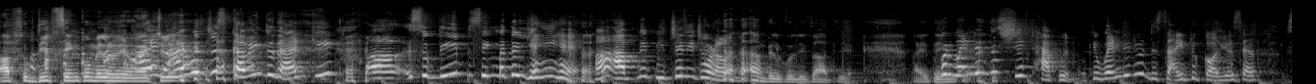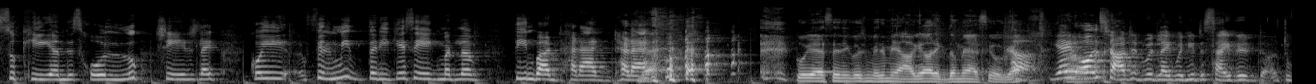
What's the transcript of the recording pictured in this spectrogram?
आप सुखदीप सिंह को मिल रहे हो actually was just coming to that कि uh, सुखदीप सिंह मतलब यही है। हाँ आपने पीछे नहीं छोड़ा बिल्कुल जी साथ ही है। आई But when did this shift happen? Okay, when did you decide to call yourself Sukhi and this whole look change? Like कोई फिल्मी तरीके से एक मतलब तीन बार धड़ाक धड़ाक। कोई ऐसे नहीं कुछ मेरे में आ गया और एकदम मैं ऐसे हो गया। हाँ, yeah, it all started with like when you decided uh, to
